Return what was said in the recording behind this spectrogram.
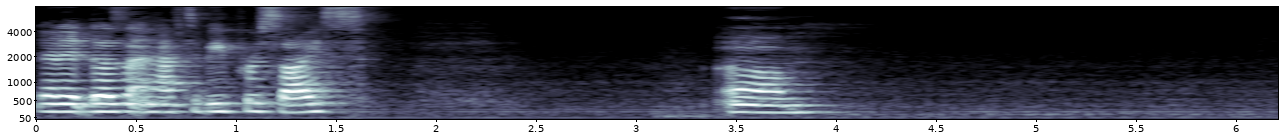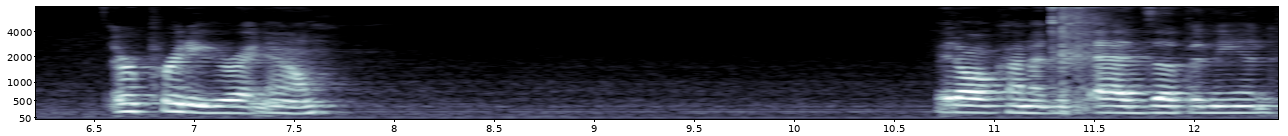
And it doesn't have to be precise. Um, are pretty right now. It all kind of just adds up in the end.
